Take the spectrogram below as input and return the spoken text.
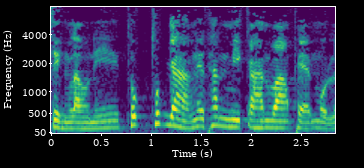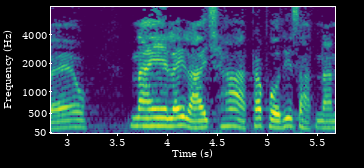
สิ่งเหล่านี้ทุกทุกอย่างเนี่ยท่านมีการวางแผนหมดแล้ว ในหลาย ๆ ชาติพระโพธิสัตว์นั้น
